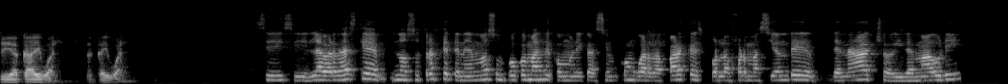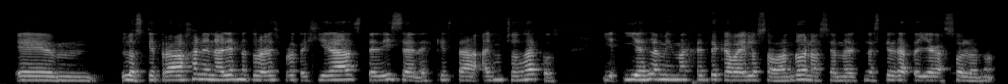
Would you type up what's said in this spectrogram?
Y acá igual, acá igual. Sí, sí, la verdad es que nosotros que tenemos un poco más de comunicación con guardaparques por la formación de, Nacho y de Mauri, em, los que trabajan en áreas naturales protegidas te dicen es que está, hay muchos gatos y, es la misma gente que va y los abandona, o sea, no es, no es, que el gato llega solo, ¿no?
